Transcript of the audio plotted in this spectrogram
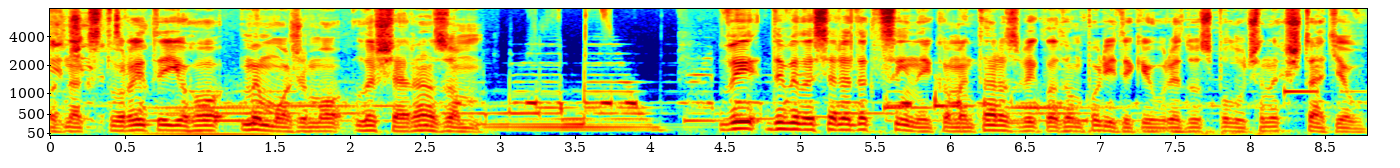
Однак створити його ми можемо лише разом. Ви дивилися редакційний коментар з викладом політики уряду Сполучених Штатів.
